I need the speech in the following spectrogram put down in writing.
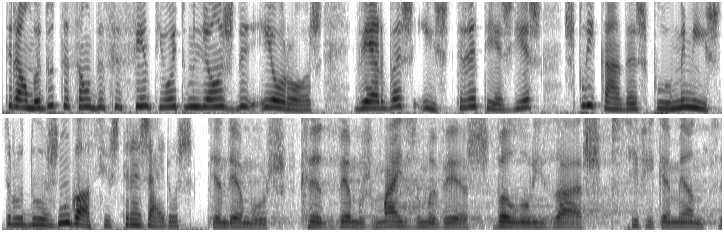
terá uma dotação de 68 milhões de euros, verbas e estratégias explicadas pelo Ministro dos Negócios Estrangeiros. Entendemos que devemos mais uma vez valorizar especificamente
